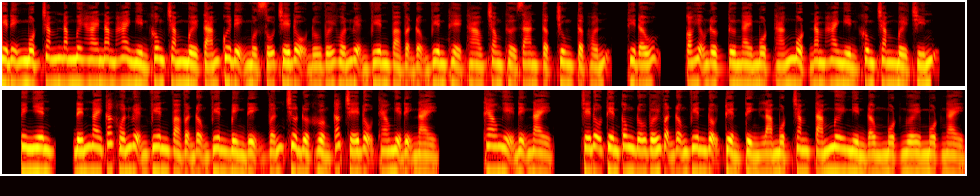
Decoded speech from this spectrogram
Nghị định 152 năm 2018 quy định một số chế độ đối với huấn luyện viên và vận động viên thể thao trong thời gian tập trung tập huấn, thi đấu, có hiệu lực từ ngày 1 tháng 1 năm 2019. Tuy nhiên, đến nay các huấn luyện viên và vận động viên Bình Định vẫn chưa được hưởng các chế độ theo nghị định này. Theo nghị định này, chế độ tiền công đối với vận động viên đội tuyển tỉnh là 180.000 đồng một người một ngày,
